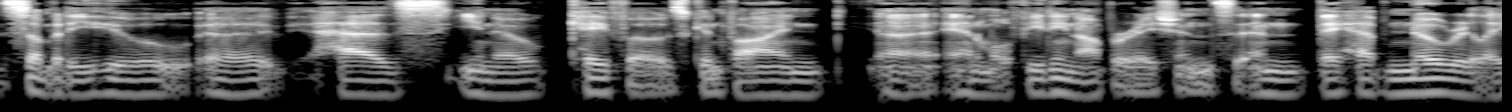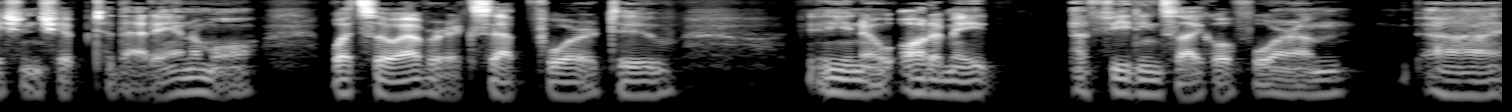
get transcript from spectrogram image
somebody who uh, has, you know, CAFOs, confined uh, animal feeding operations, and they have no relationship to that animal whatsoever, except for to, you know, automate a feeding cycle for them uh,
